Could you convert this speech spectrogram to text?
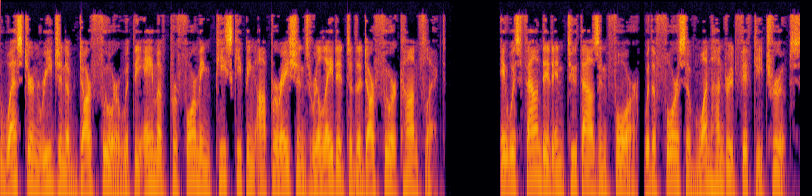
western region of Darfur with the aim of performing peacekeeping operations related to the Darfur conflict. It was founded in 2004, with a force of 150 troops.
